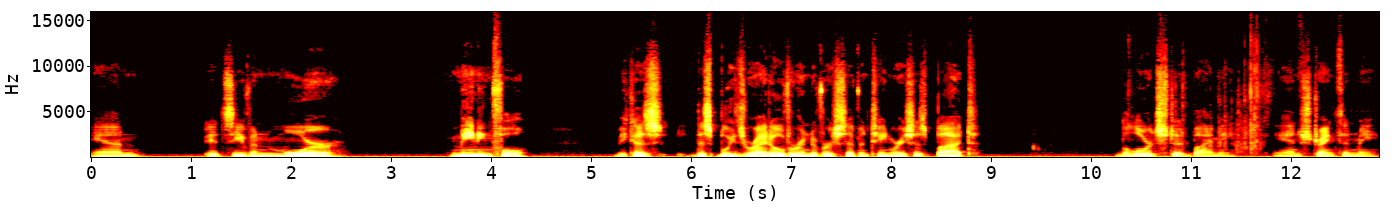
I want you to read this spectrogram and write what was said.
and it's even more meaningful because this bleeds right over into verse 17 where he says, But the Lord stood by me and strengthened me.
